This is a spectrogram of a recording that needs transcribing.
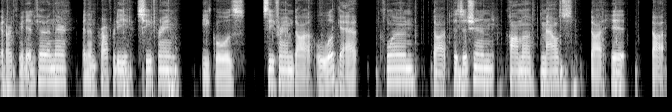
get our tween info in there, and then property cframe equals cframe dot look at clone dot position comma mouse dot hit dot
